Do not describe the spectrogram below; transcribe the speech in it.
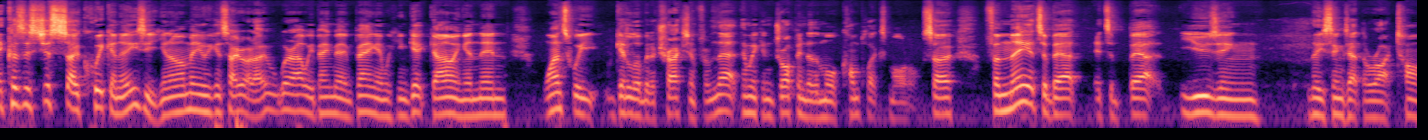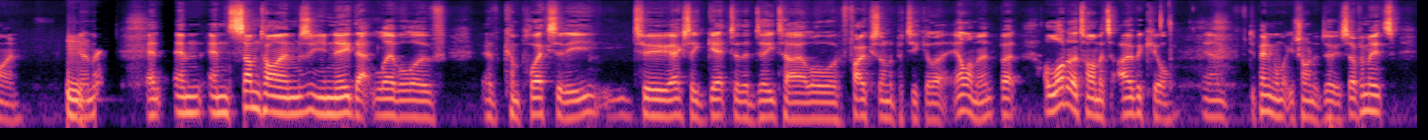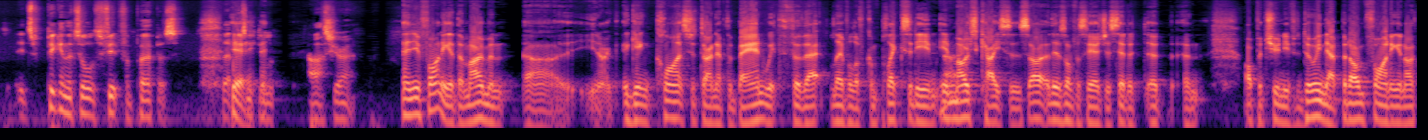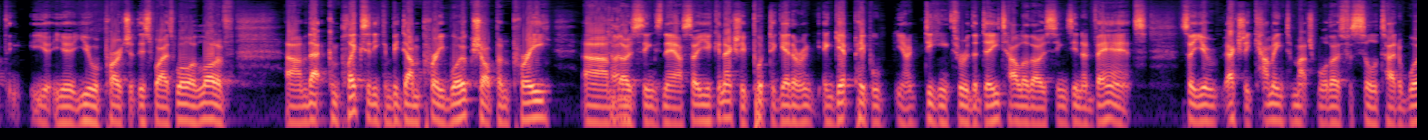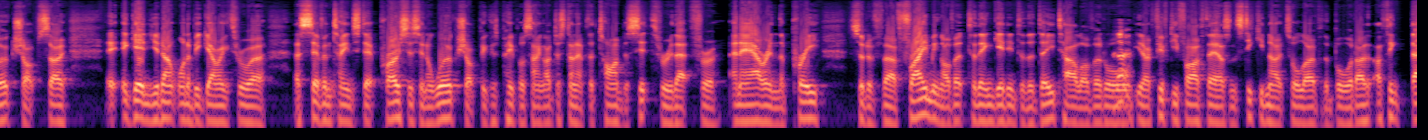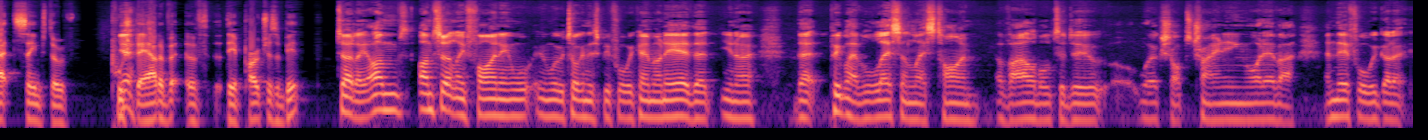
because it's just so quick and easy, you know, I mean, we can say, right, where are we? Bang, bang, bang, and we can get going. And then once we get a little bit of traction from that, then we can drop into the more complex model. So for me, it's about, it's about using these things at the right time. Mm. You know what I mean? And and and sometimes you need that level of of complexity to actually get to the detail or focus on a particular element. But a lot of the time, it's overkill, you know, depending on what you're trying to do. So for me, it's it's picking the tools fit for purpose that yeah. particular task you're at. And you're finding at the moment, uh, you know, again, clients just don't have the bandwidth for that level of complexity in, no. in most cases. Uh, there's obviously, as you said, a, a, an opportunity for doing that. But I'm finding, and I think you, you, you approach it this way as well, a lot of um, that complexity can be done pre-workshop and pre um, totally. those things now. So you can actually put together and, and, get people, you know, digging through the detail of those things in advance. So you're actually coming to much more those facilitated workshops. So again, you don't want to be going through a, a 17 step process in a workshop because people are saying, I just don't have the time to sit through that for an hour in the pre sort of uh, framing of it to then get into the detail of it or, no. you know, 55,000 sticky notes all over the board. I, I think that seems to have pushed yeah. out of, of the approaches a bit. Totally, I'm. I'm certainly finding, and we were talking this before we came on air, that you know that people have less and less time available to do workshops, training, whatever, and therefore we've got to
